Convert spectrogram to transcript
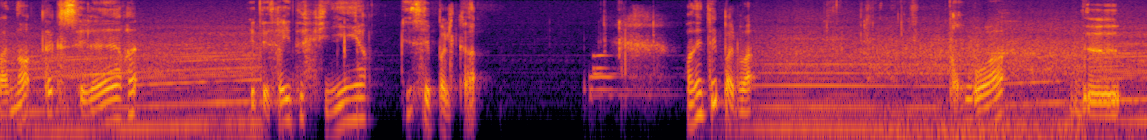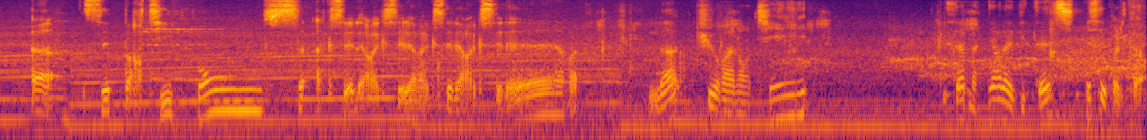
Maintenant, t'accélères et t'essayes de finir. Et c'est pas le cas. On n'était pas loin. 3, 2, 1. C'est parti, fonce, accélère, accélère, accélère, accélère. Là, tu ralentis. Ça va maintenir la vitesse, mais c'est pas le cas.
